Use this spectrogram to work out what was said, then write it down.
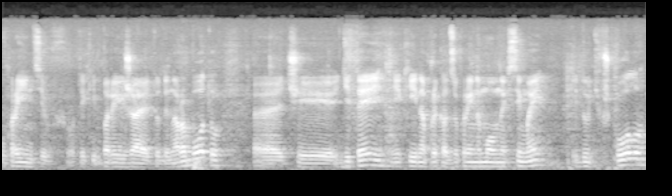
українців от, які переїжджають туди на роботу, чи дітей, які, наприклад, з україномовних сімей йдуть в школу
